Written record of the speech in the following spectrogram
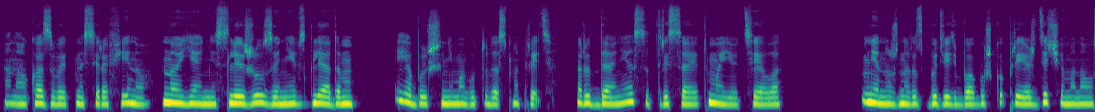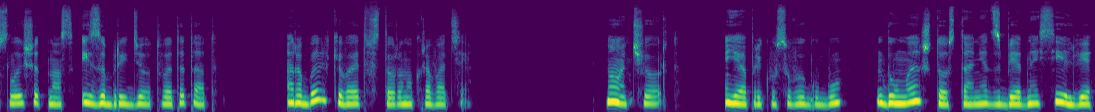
Она указывает на Серафину, но я не слежу за ней взглядом. Я больше не могу туда смотреть. Рыдание сотрясает мое тело. Мне нужно разбудить бабушку, прежде чем она услышит нас и забредет в этот ад. Арабель кивает в сторону кровати. О, черт! Я прикусываю губу, думая, что станет с бедной Сильви,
